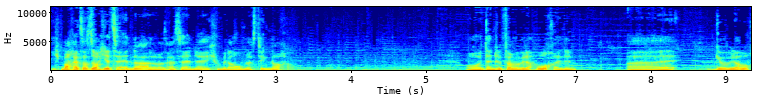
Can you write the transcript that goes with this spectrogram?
Ich mache jetzt das noch hier zu Ende. Also was heißt zu Ende? Ich hole mir da oben das Ding noch. Und dann hüpfen wir mal wieder hoch in den... Äh, gehen wir wieder hoch.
